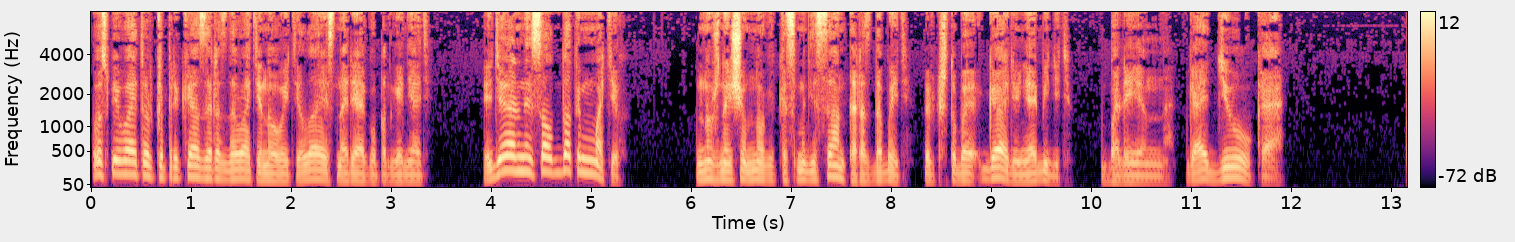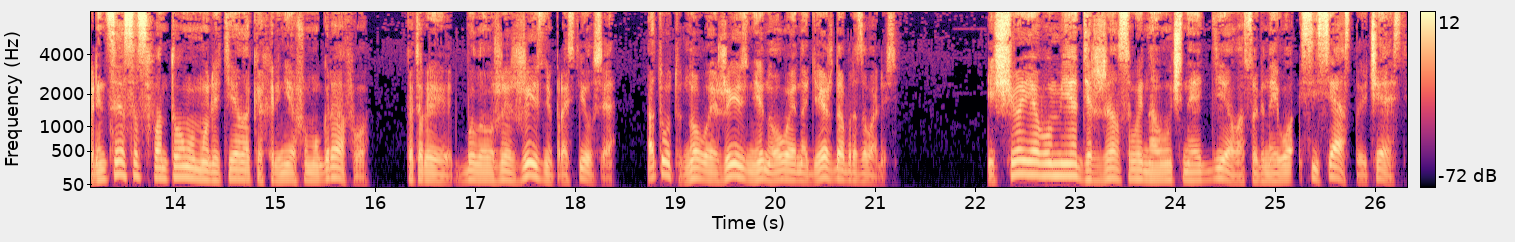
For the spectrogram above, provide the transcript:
Успевай только приказы раздавать и новые тела, и снарягу подгонять. Идеальные солдаты, мать их. Нужно еще много космодесанта раздобыть, только чтобы гадю не обидеть. Блин, гадюка. Принцесса с фантомом улетела к охреневшему графу, который было уже жизнью простился, а тут новая жизнь и новая надежда образовались. Еще я в уме держал свой научный отдел, особенно его сисястую часть.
